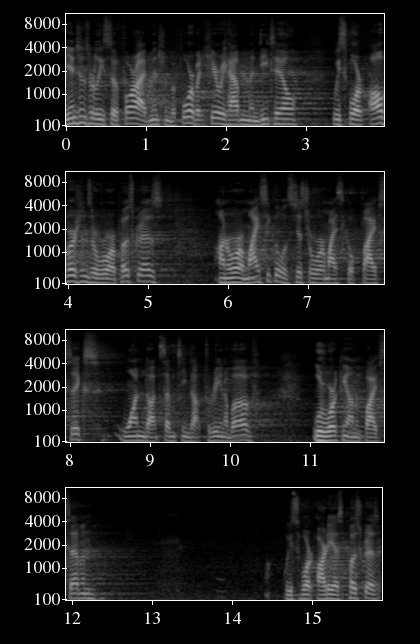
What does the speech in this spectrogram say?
The engines released so far I've mentioned before, but here we have them in detail. We support all versions of Aurora Postgres. On Aurora MySQL, it's just Aurora MySQL 5.6, 1.17.3 and above. We're working on 5.7. We support RDS Postgres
